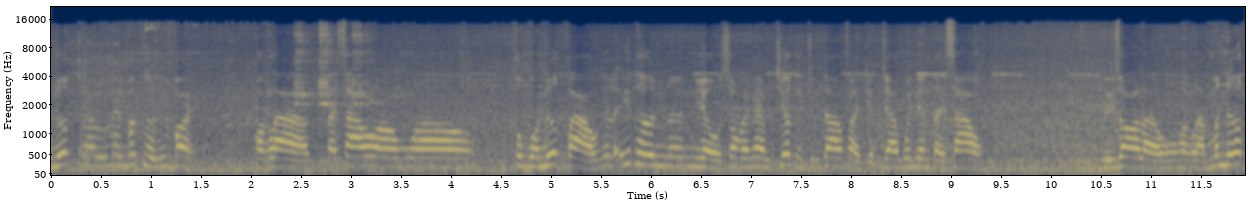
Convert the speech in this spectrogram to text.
nước lên bất thường như vậy. Hoặc là tại sao không có nước vào, nghĩa là ít hơn nhiều so với ngày hôm trước thì chúng ta phải kiểm tra nguyên nhân tại sao lý do là hoặc là mất nước.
